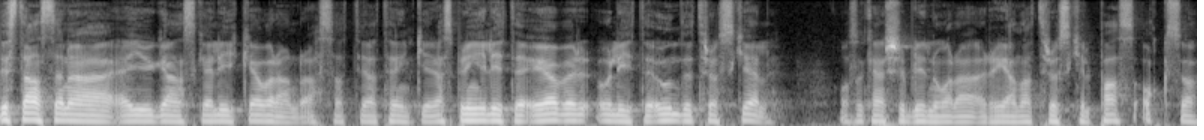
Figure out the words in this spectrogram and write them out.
distanserna är ju ganska lika varandra. Så att jag tänker, jag springer lite över och lite under tröskel. Och så kanske det blir några rena tröskelpass också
